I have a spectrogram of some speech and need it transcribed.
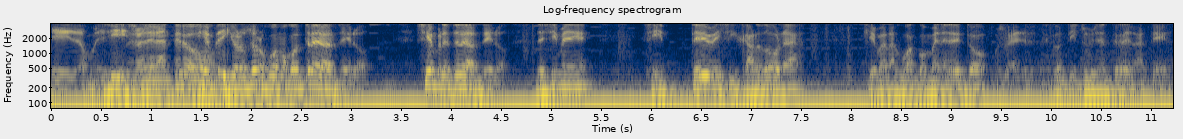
eh, los mellizos. Pero el delantero- Siempre dijeron, nosotros jugamos con tres delanteros. Siempre tres delanteros. Decime si Tevez y Cardona, que van a jugar con Benedetto, o sea, se constituyen tres delanteros.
